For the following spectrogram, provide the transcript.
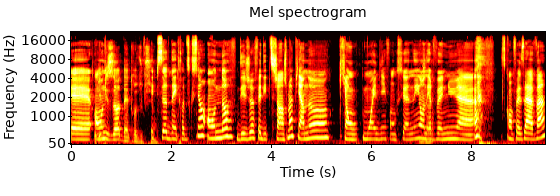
euh, on, Épisode d'introduction. épisode d'introduction, on a déjà fait des petits changements, puis il y en a qui ont moins bien fonctionné. On est revenu à ce qu'on faisait avant.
